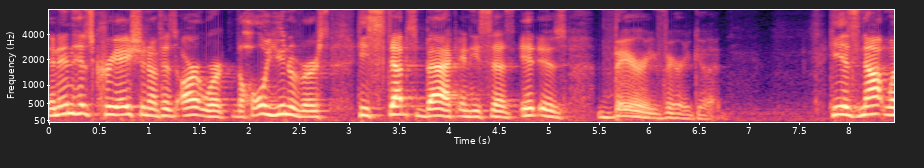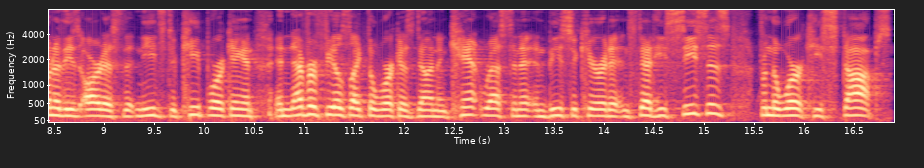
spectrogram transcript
and in his creation of his artwork, the whole universe, he steps back and he says, It is very, very good. He is not one of these artists that needs to keep working and, and never feels like the work is done and can't rest in it and be secure in it. Instead, he ceases from the work. He stops.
